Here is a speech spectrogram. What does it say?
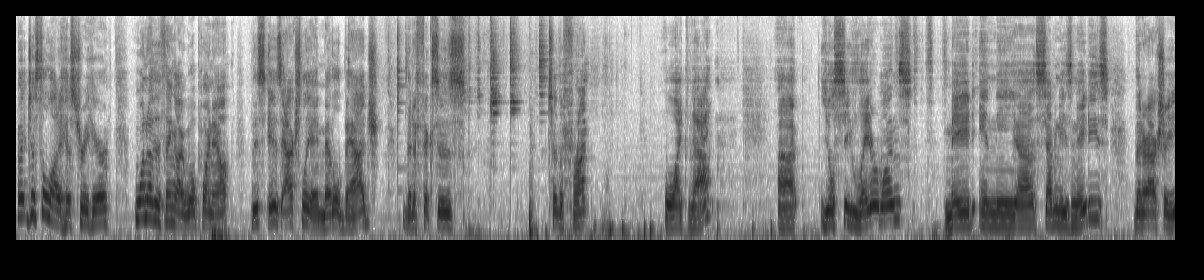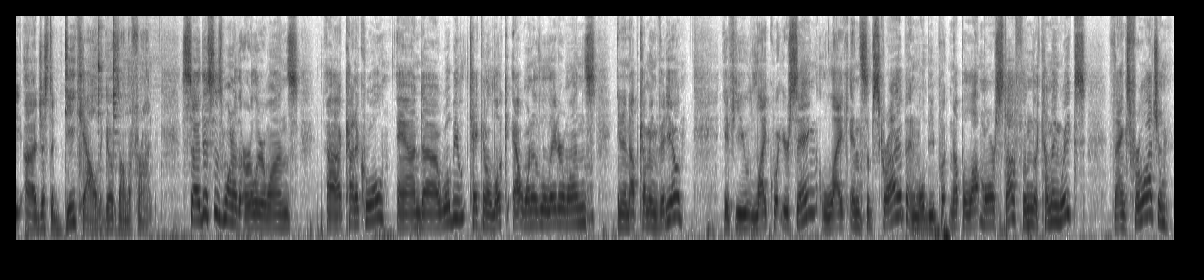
But just a lot of history here. One other thing I will point out, this is actually a metal badge that affixes to the front like that. Uh, you'll see later ones made in the uh, 70s and 80s that are actually uh, just a decal that goes on the front. So this is one of the earlier ones, uh, kind of cool, and uh, we'll be taking a look at one of the later ones in an upcoming video. If you like what you're seeing, like and subscribe, and we'll be putting up a lot more stuff in the coming weeks. Thanks for watching.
